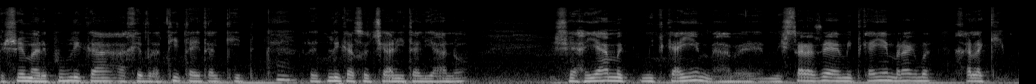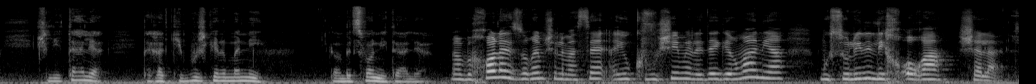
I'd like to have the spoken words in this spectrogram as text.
בשם הרפובליקה החברתית האיטלקית, כן. רפובליקה סוציאלי איטליאנו, שהיה מתקיים, המשטר הזה היה מתקיים רק בחלקים של איטליה, תחת כיבוש גרמני, גם בצפון איטליה. בכל האזורים שלמעשה היו כבושים על ידי גרמניה, מוסוליני לכאורה שלט.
